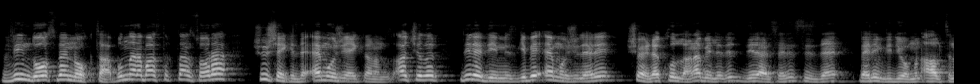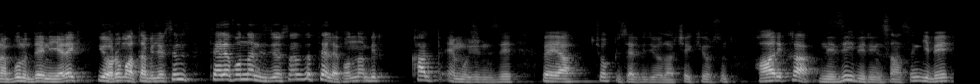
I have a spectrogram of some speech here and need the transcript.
Windows ve nokta. Bunlara bastıktan sonra şu şekilde emoji ekranımız açılır. Dilediğimiz gibi emojileri şöyle kullanabiliriz. Dilerseniz siz de benim videomun altına bunu deneyerek yorum atabilirsiniz. Telefondan izliyorsanız da telefondan bir kalp emojinizi veya çok güzel videolar çekiyorsun. Harika, nezih bir insansın gibi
